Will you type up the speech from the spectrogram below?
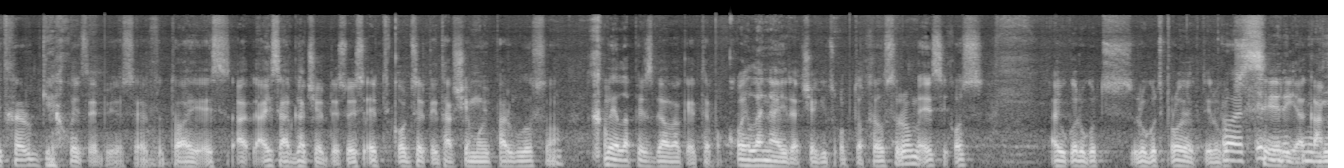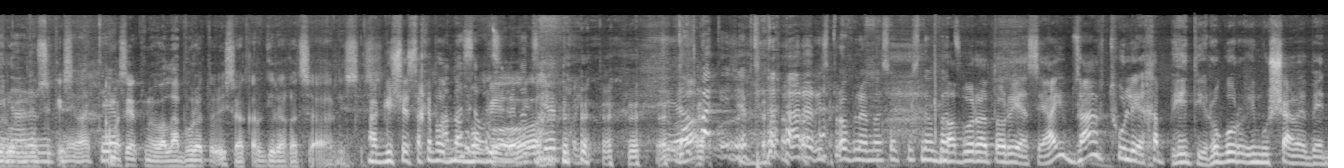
მითხრა რომ გეხვეწებიო საერთოდ აი ეს აი ეს არ გაჩერდესო ეს ერთი კონცერტით არ შემოიფარგლოსო ყველაფერს გავაკეთებ, ყველანაირად შეგიწყობთ ხელს, რომ ეს იყოს აი უკვე როგორც როგორც პროექტი, როგორც სერია კამერული მუსიკის. ამას ერქმევა ლაბორატორიის რა კარგი რაღაცა არის ეს. მაგის შესახებ ოდნა მოგვიანებით გეტყვი. დაპატიჟებთ, არ არის პრობლემა სოფის ნობაც. ლაბორატორიაზე. აი ძალიან რთული ახლა ბედი, როგორ იმუშავებენ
